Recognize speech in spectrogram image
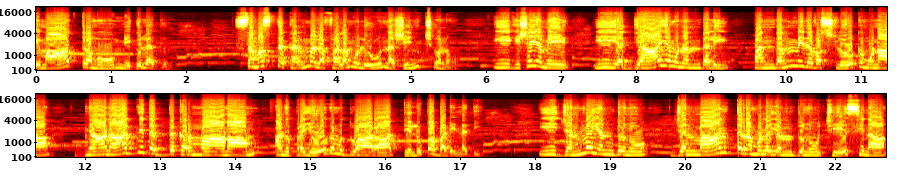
ఏమాత్రము మిగులదు. సమస్త కర్మల ఫలములు నశించును. ఈ విషయమే ఈ అధ్యాయమునందలి పంతొమ్మిదవ శ్లోకమున జ్ఞానాగ్నిదగ్ధ కర్మాణం అను ప్రయోగము ద్వారా తెలుపబడినది. ఈ జన్మయందును జన్మాంతరములయందును చేసిన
